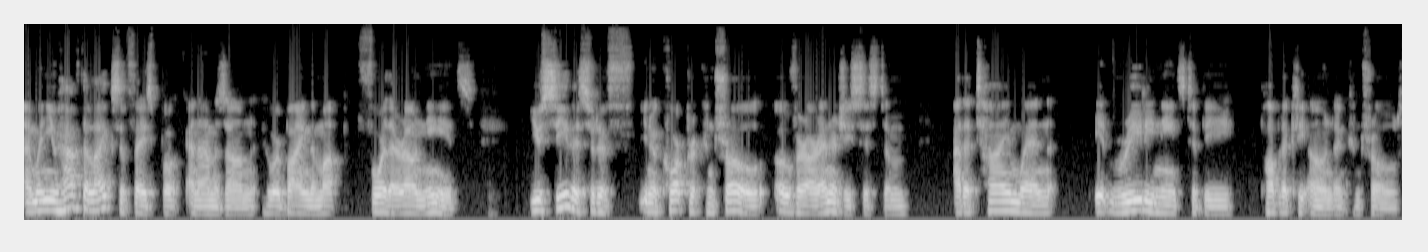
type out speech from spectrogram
And when you have the likes of Facebook and Amazon who are buying them up for their own needs, you see this sort of you know corporate control over our energy system at a time when it really needs to be publicly owned and controlled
